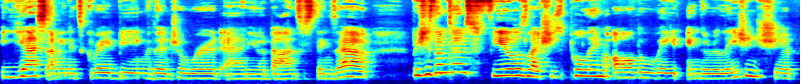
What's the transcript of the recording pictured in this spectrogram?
yes, I mean, it's great being with an introvert and, you know, balances things out. But she sometimes feels like she's pulling all the weight in the relationship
